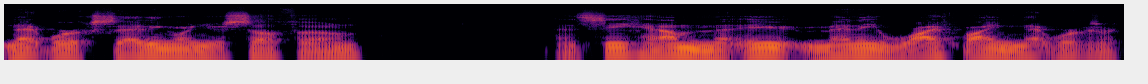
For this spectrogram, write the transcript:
network setting on your cell phone and see how many, many Wi Fi networks are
